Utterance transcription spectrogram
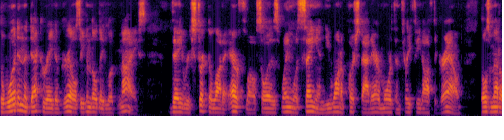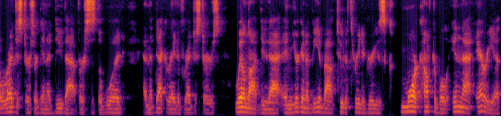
The wood and the decorative grills, even though they look nice, they restrict a lot of airflow. So as Wayne was saying, you want to push that air more than three feet off the ground. Those metal registers are going to do that versus the wood and the decorative registers will not do that. And you're going to be about two to three degrees more comfortable in that area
